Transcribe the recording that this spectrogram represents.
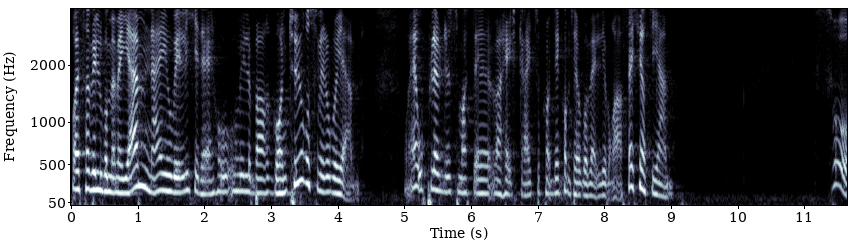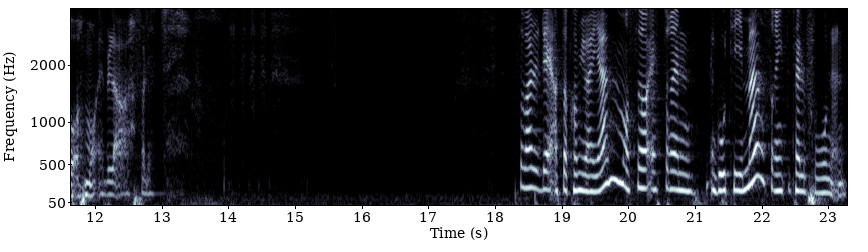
og jeg sa 'Vil du gå med meg hjem?' Nei, hun ville ikke det. Hun, ville bare gå en tur, og så ville hun gå hjem. Og jeg opplevde det som at det var helt greit. Det kom til å gå veldig bra. Så jeg kjørte hjem. Så må jeg bla for litt. Så var det det at da kom jeg hjem, og så etter en, en god time så ringte telefonen.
